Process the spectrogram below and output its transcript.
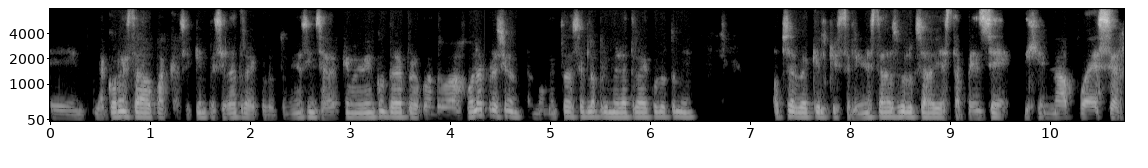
eh, la córnea estaba opaca, así que empecé la trabeculotomía sin saber qué me iba a encontrar, pero cuando bajó la presión, al momento de hacer la primera trabeculotomía, observé que el cristalino estaba subluxado y hasta pensé, dije, no puede ser.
